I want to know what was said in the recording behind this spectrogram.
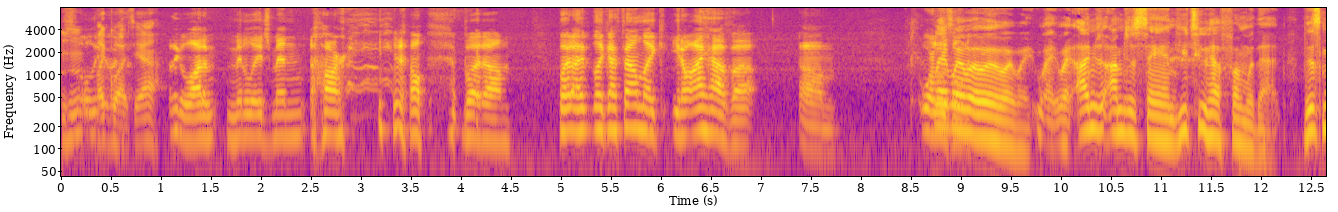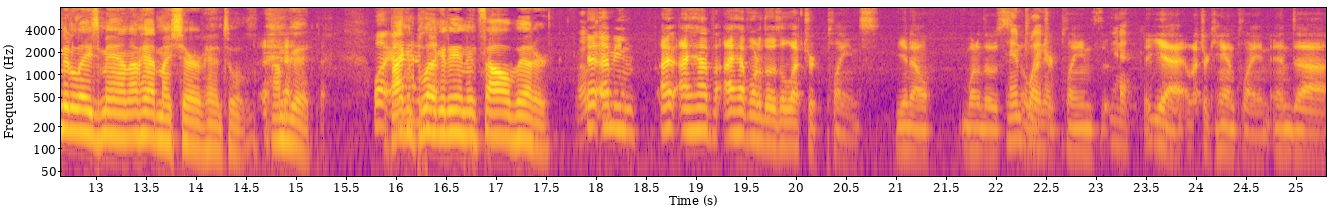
slowly, Likewise, yeah. I think a lot of middle-aged men are, you know, but um, but I like I found like you know I have a um. one of Wait, wait, wait, wait, wait, wait, wait, wait. I'm just, I'm just saying, you two have fun with that. This middle-aged man, I've had my share of hand tools. I'm good. Well, if I can plug a- it in, it's all better. Okay. I mean, I, I have I have one of those electric planes. You know, one of those Hand electric planer. planes. Yeah. yeah, electric hand plane, and uh,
